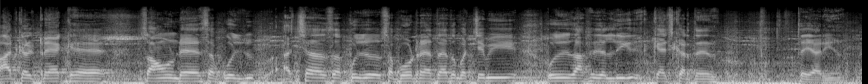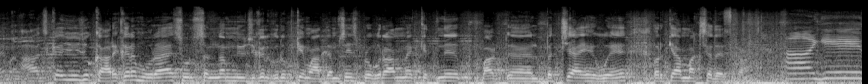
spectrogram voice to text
आजकल ट्रैक है, साउंड है, सब कुछ अच्छा सब कुछ सपोर्ट रहता है। तो बच्चे भी उस हिसाब से जल्दी कैच करते हैं। तैयारियाँ। आज का ये जो कार्यक्रम हो रहा है सुर संगम म्यूजिकल ग्रुप के माध्यम से इस प्रोग्राम में कितने बच्चे आए हुए हैं और क्या मकसद है इसका? हाँ ये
